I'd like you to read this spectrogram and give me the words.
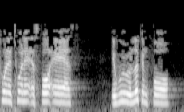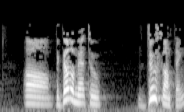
2020 as far as if we were looking for uh, the government to do something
